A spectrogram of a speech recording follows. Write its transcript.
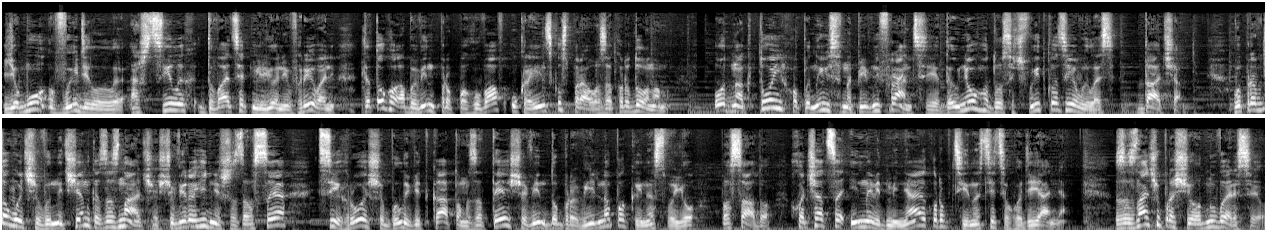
Йому виділили аж цілих 20 мільйонів гривень для того, аби він пропагував українську справу за кордоном. Однак той опинився на півдні Франції, де у нього досить швидко з'явилась дача. Виправдовуючи Винниченка, зазначив, що вірогідніше за все ці гроші були відкатом за те, що він добровільно покине свою посаду. Хоча це і не відміняє корупційності цього діяння. Зазначу про ще одну версію.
